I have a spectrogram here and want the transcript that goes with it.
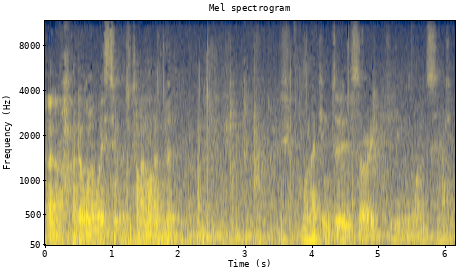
Uh, I don't want to waste too much time on it, but what I can do, sorry, give me one second.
